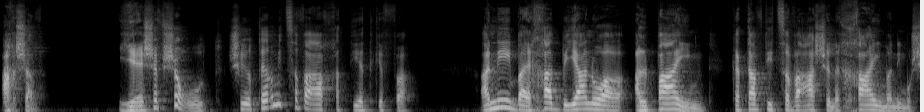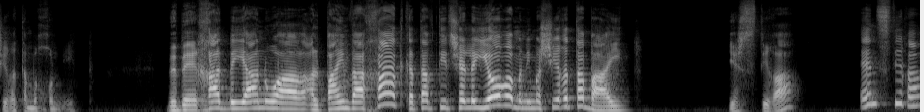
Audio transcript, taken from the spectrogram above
עכשיו, יש אפשרות שיותר מצוואה אחת תהיה תקפה. אני ב-1 בינואר 2000 כתבתי צוואה שלחיים אני מושאיר את המכונית, וב-1 בינואר 2001 כתבתי שליורם אני משאיר את הבית. יש סתירה? אין סתירה.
